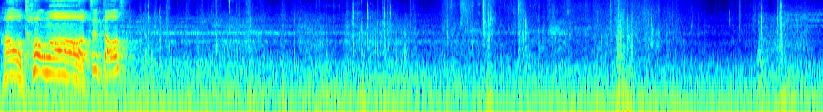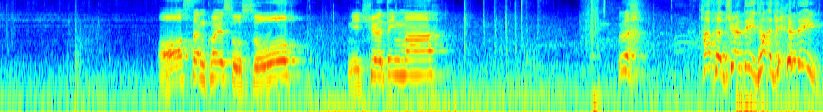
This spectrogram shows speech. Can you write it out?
好痛哦，这刀。哦，肾亏叔叔，你确定吗？呃，他很确定，他很确定。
